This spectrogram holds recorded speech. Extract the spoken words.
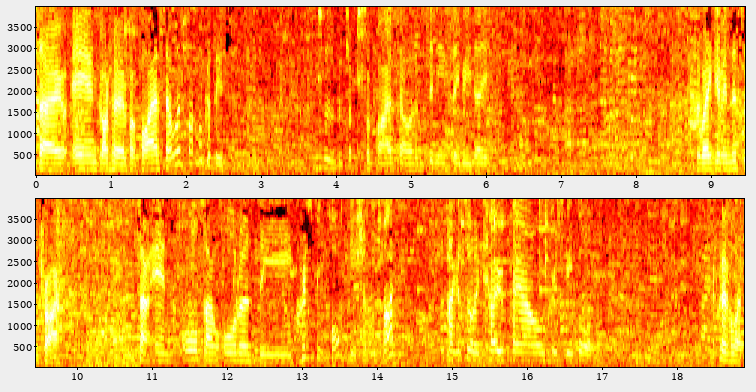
So Anne got her papaya salad, but look at this. This is a papaya salad in Sydney CBD. So we're giving this a try. So Anne's also ordered the crispy pork dish, it looks like. It's like a sort of Kaprao crispy pork equivalent.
